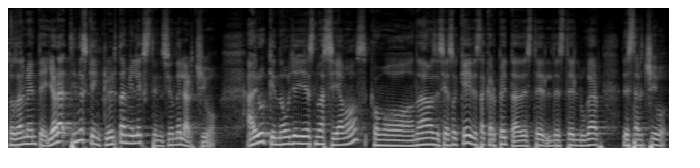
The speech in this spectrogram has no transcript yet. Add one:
Totalmente. Y ahora tienes que incluir también la extensión del archivo. Algo que Node.js no hacíamos, como nada más decías, ok, de esta carpeta, de este, de este lugar, de este archivo.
